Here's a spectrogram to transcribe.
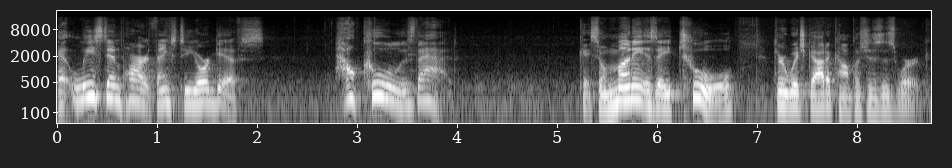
at least in part thanks to your gifts. How cool is that? Okay, so money is a tool through which God accomplishes his work.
